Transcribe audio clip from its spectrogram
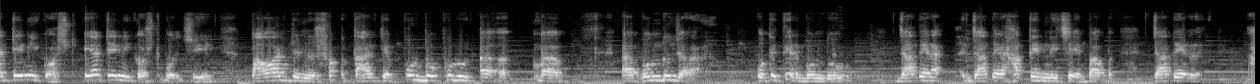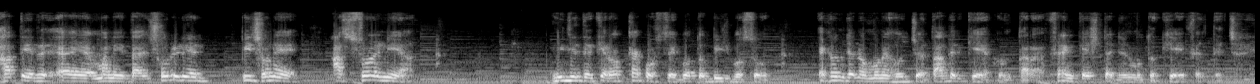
এটেনি কষ্ট এটেনি কষ্ট বলছি, পাওয়ার জন্য তার যে পূর্বপুরুষ বন্ধু যারা, অতীতের বন্ধু, যাদের যাদের হাতের নিচে বা, যাদের হাতের মানে শরীরের পিছনে আশ্রয় নিয়ে নিজেদেরকে রক্ষা করছে গত বিশ বছর। এখন যেন মনে হচ্ছে তাদেরকে এখন তারা ফ্র্যাঙ্কেস্টাইনের মতো খেয়ে ফেলতে চায়।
